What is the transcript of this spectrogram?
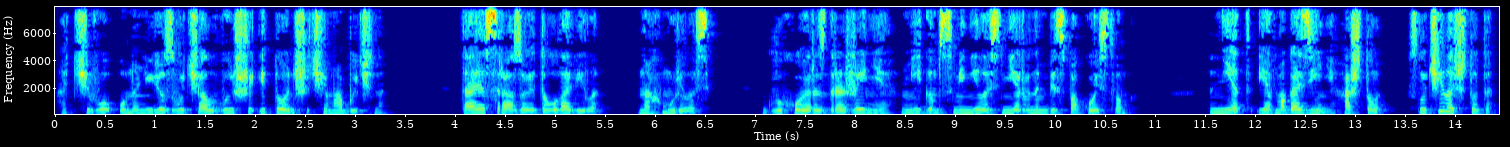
отчего он у нее звучал выше и тоньше, чем обычно. Тая сразу это уловила, нахмурилась. Глухое раздражение мигом сменилось нервным беспокойством. «Нет, я в магазине. А что, случилось что-то?»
